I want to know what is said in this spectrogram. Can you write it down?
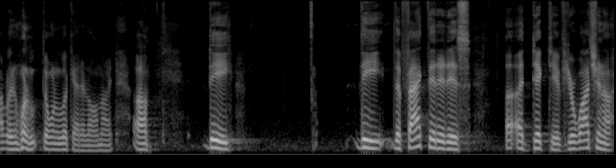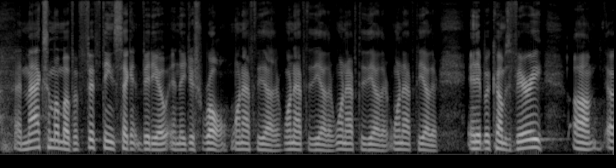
I really want to, don't want to look at it all night. Uh, the, the, the fact that it is uh, addictive, you're watching a, a maximum of a 15 second video and they just roll one after the other, one after the other, one after the other, one after the other. And it becomes very, um, uh,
